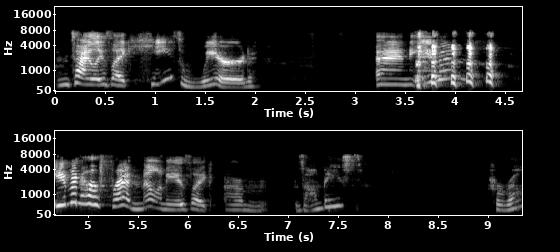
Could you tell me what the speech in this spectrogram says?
And Tylee's like, he's weird. And even even her friend Melanie is like, um, zombies? For real?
